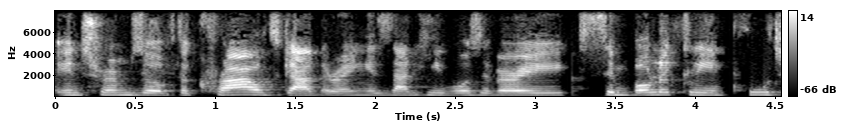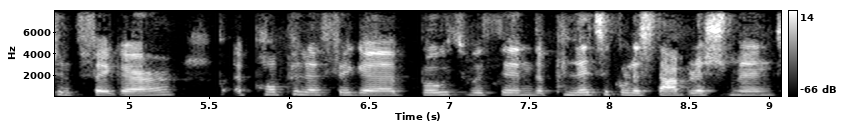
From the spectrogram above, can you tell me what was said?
in terms of the crowds gathering is that he was a very symbolically important figure, a popular figure both within the political establishment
